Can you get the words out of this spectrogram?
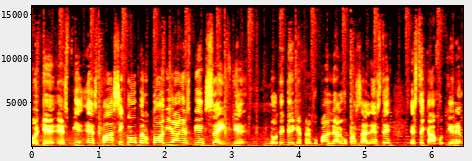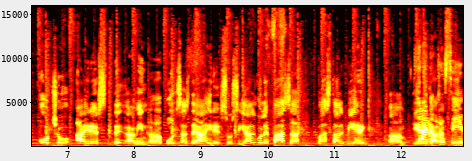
porque es, bien, es básico, pero todavía es bien safe. No te tienes que preocupar de algo pasar. Este, este carro tiene ocho aires, de, I mean, uh, bolsas de aire. O si algo le pasa, va a estar bien. Um, tiene Claro que sí.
